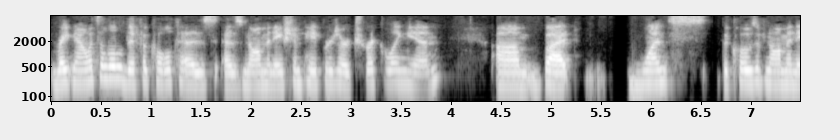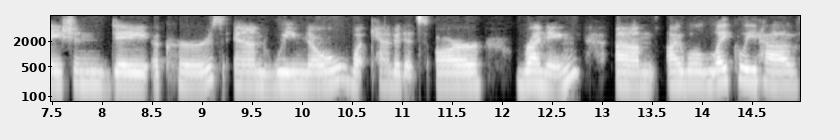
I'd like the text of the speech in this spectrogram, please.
right now it's a little difficult as as nomination papers are trickling in um, but once the close of nomination day occurs and we know what candidates are running um, i will likely have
